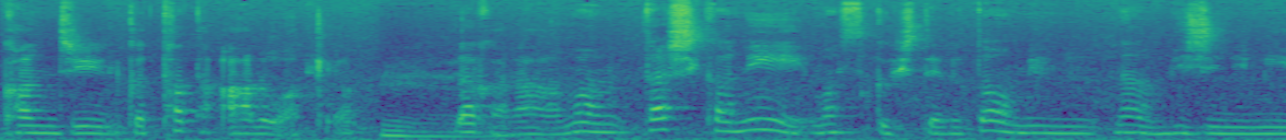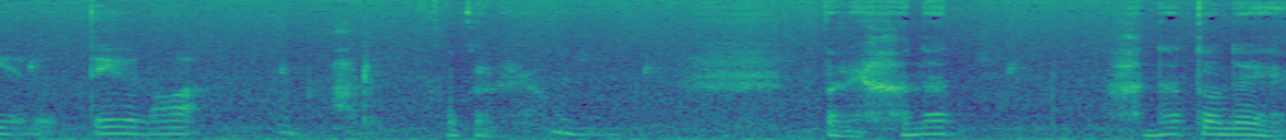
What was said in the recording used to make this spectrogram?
感じが多々あるわけよ。うん。だからまあ確かにマスクしてるとみんな美人に見えるっていうのは、うんある、わかるよ。やうっぱね鼻鼻とね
